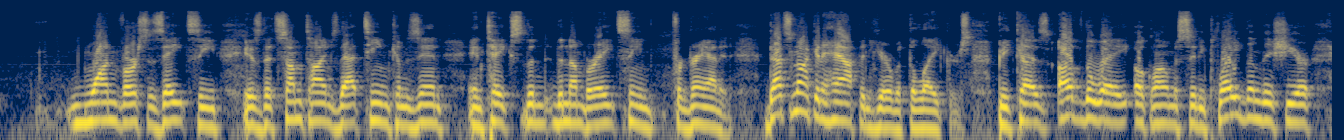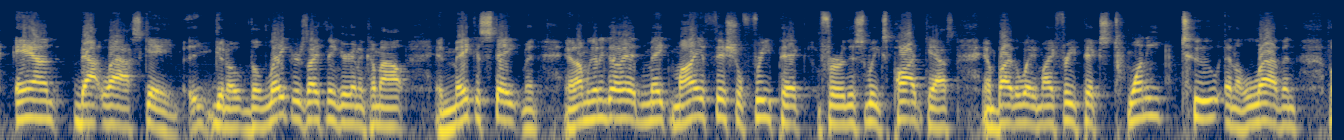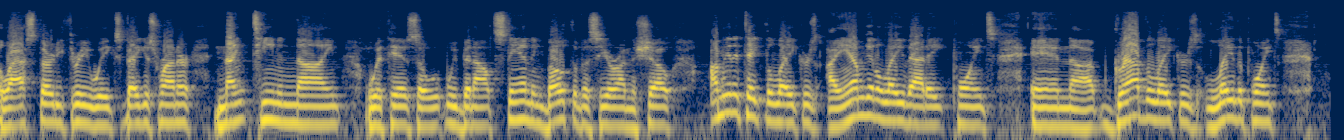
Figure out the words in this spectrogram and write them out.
one versus eight seed is that sometimes that team comes in and takes the, the number eight seed for granted. That's not going to happen here with the Lakers because of the way Oklahoma City played them this year and that last game. You know, the Lakers, I think, are going to come out and make a statement. And I'm going to go ahead and make my official free pick for this week's podcast. And by the way, my free pick's 22 and 11 the last 33 weeks. Vegas runner 19 and 9 with his. So we've been outstanding, both of us here on the show. I'm going to take the Lakers. I am going to lay that eight points and uh, grab the Lakers, lay the points.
